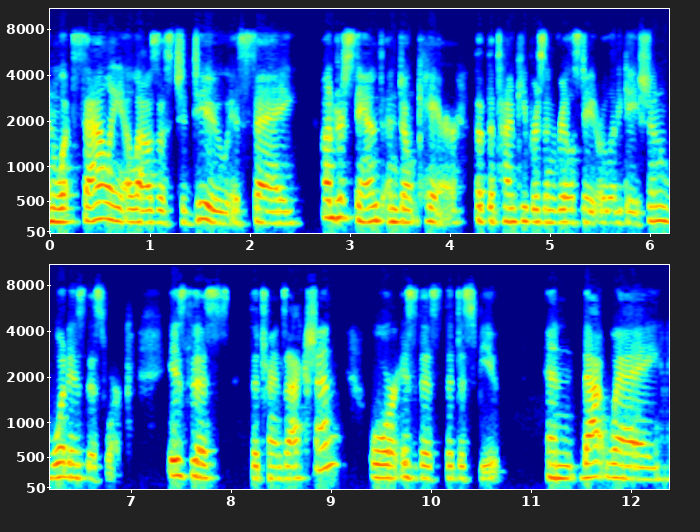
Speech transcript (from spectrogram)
And what SALI allows us to do is say, understand and don't care that the timekeeper's in real estate or litigation. What is this work? Is this the transaction or is this the dispute? And that way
